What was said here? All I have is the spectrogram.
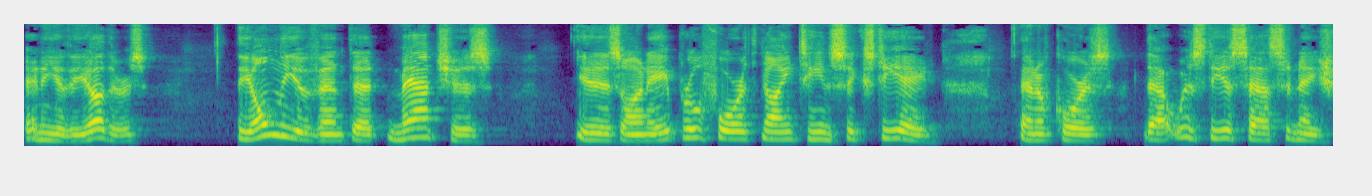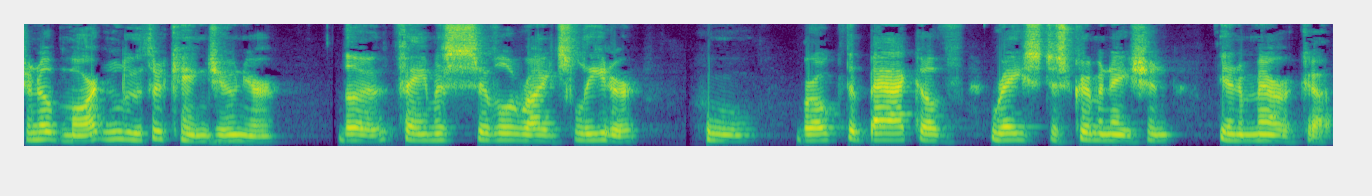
any of the others, the only event that matches is on April 4th, 1968. And of course, that was the assassination of Martin Luther King Jr., the famous civil rights leader who broke the back of race discrimination in America.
